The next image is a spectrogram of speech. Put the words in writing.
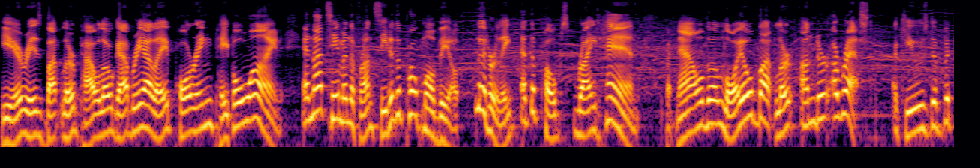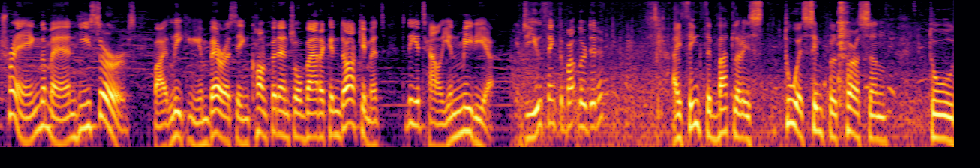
Here is butler Paolo Gabriele pouring papal wine, and that's him in the front seat of the Pope Mobile, literally at the Pope's right hand. But now the loyal butler under arrest, accused of betraying the man he serves by leaking embarrassing confidential Vatican documents to the Italian media. Do you think the butler did it? I think the butler is too a simple person to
